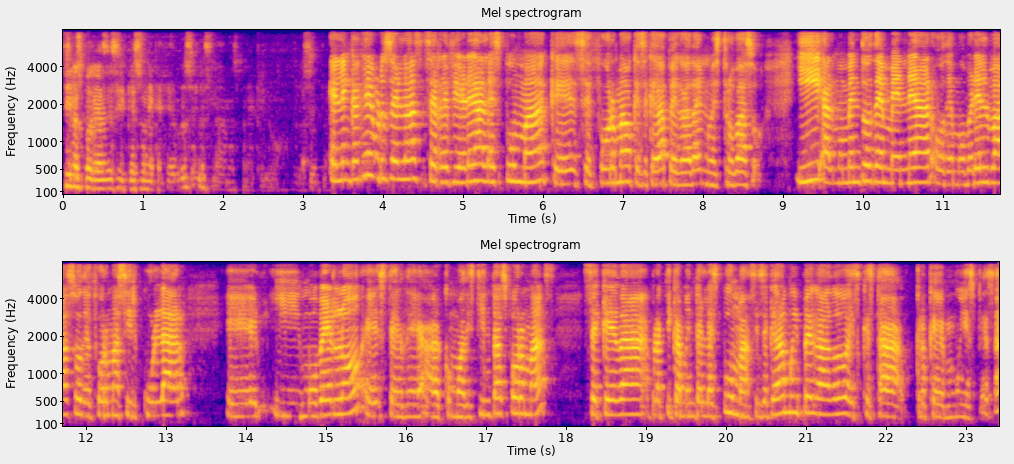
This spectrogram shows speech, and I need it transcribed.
sí nos podrías decir que es un encaje de Bruselas, nada más para que lo, lo sepan. El encaje de Bruselas se refiere a la espuma que se forma o que se queda pegada en nuestro vaso. Y al momento de menear o de mover el vaso de forma circular eh, y moverlo este, de, a- como a distintas formas, se queda prácticamente la espuma. Si se queda muy pegado es que está, creo que muy espesa.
